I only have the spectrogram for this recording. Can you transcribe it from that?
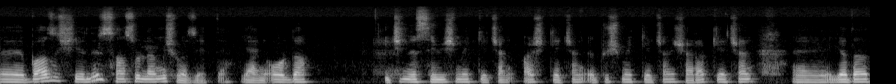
e, bazı şiirleri sansürlenmiş vaziyette. Yani orada içinde sevişmek geçen, aşk geçen, öpüşmek geçen, şarap geçen e, ya da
